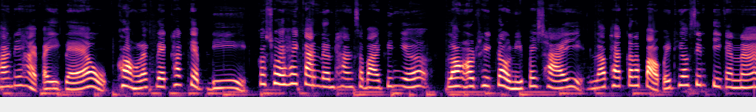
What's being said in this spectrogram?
ข้างที่หายไปอีกแล้ว ของเล็กๆ ถ้าเก็บดี ก็ช่วยให้การเดินทางสบายขึ้นเยอะ ลองเอาทริคเหล่านี้ไปใช้ แล้วแพ็คกระเป๋าไปเที่ยวสิ้นปีกันนะ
